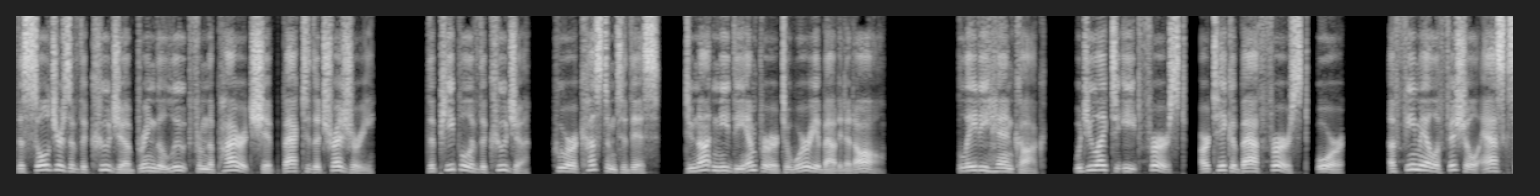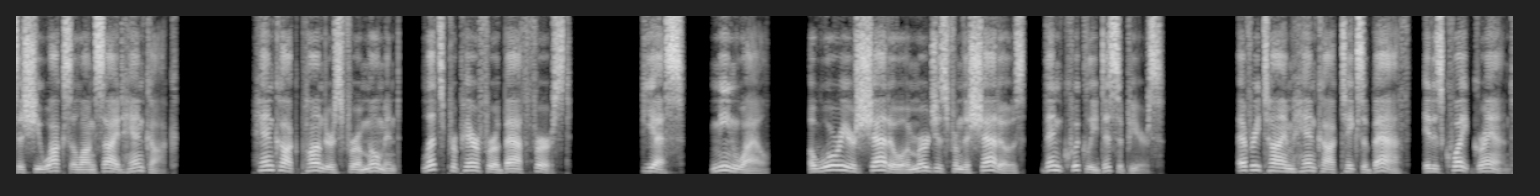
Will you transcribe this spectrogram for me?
the soldiers of the Kuja bring the loot from the pirate ship back to the treasury. The people of the Kuja, who are accustomed to this, do not need the emperor to worry about it at all. Lady Hancock, would you like to eat first, or take a bath first, or? A female official asks as she walks alongside Hancock. Hancock ponders for a moment, Let's prepare for a bath first. Yes. Meanwhile, a warrior's shadow emerges from the shadows, then quickly disappears. Every time Hancock takes a bath, it is quite grand.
